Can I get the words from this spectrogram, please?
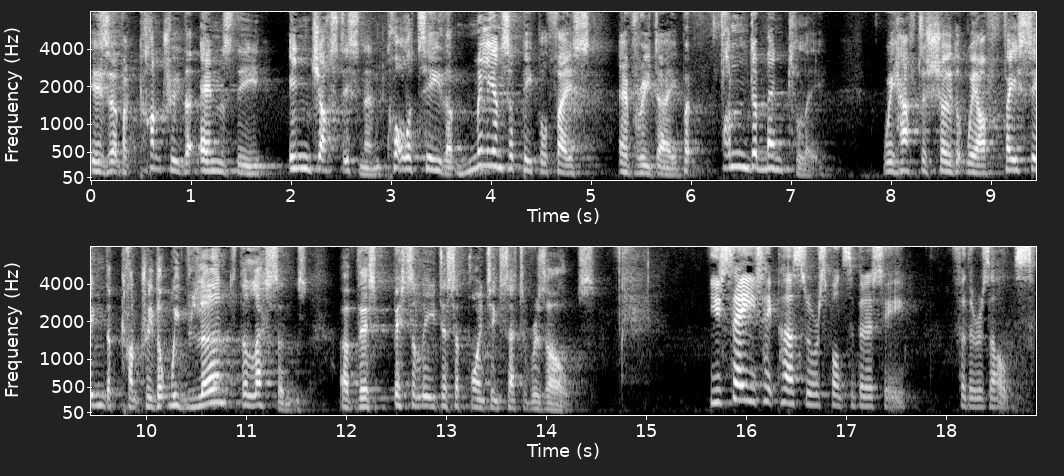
is of a country that ends the injustice and inequality that millions of people face every day. But fundamentally, we have to show that we are facing the country, that we've learnt the lessons of this bitterly disappointing set of results. You say you take personal responsibility for the results.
